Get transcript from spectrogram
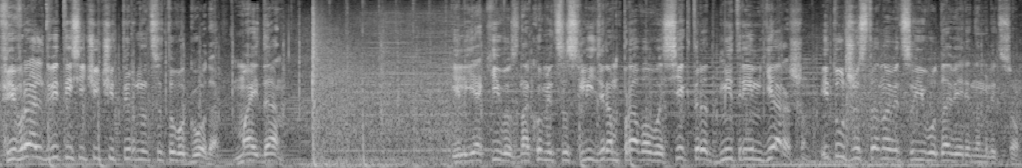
Февраль 2014 года. Майдан. Илья Кива знакомится с лидером правого сектора Дмитрием Ярошем и тут же становится его доверенным лицом.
